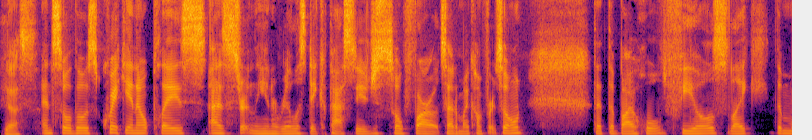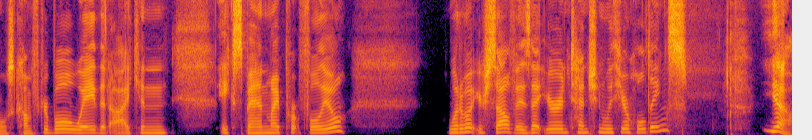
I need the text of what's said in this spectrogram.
Yes. And so those quick in out plays, as certainly in a real estate capacity, are just so far outside of my comfort zone that the buy hold feels like the most comfortable way that I can expand my portfolio. What about yourself? Is that your intention with your holdings? Yeah,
